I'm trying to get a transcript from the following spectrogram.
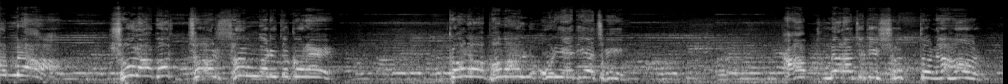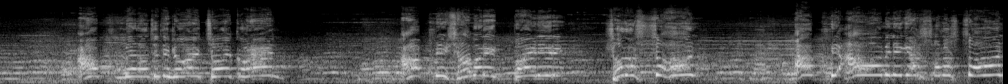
আমরা ষোলো বছর সংগঠিত করে গণভবন উড়িয়ে দিয়েছি। আপনারা যদি সত্য না হন আপনারা যদি নয় চয় করেন, আপনি সামরিক বাহিনীর সদস্য হন, আপনি আওয়ামী লীগের সদস্য হন,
